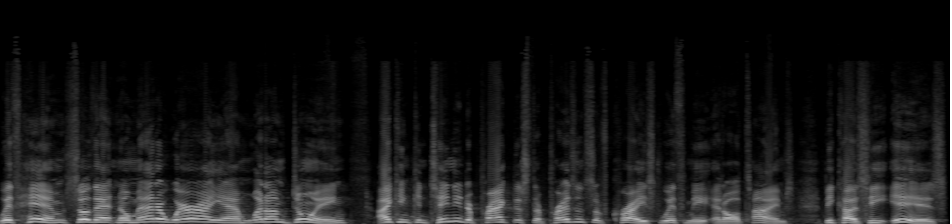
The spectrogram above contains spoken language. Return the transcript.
with Him so that no matter where I am, what I'm doing, I can continue to practice the presence of Christ with me at all times because He is.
